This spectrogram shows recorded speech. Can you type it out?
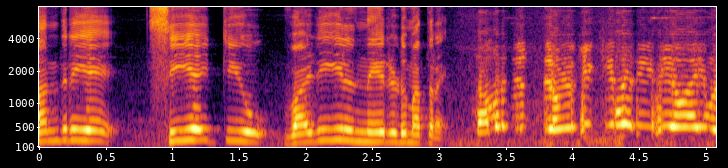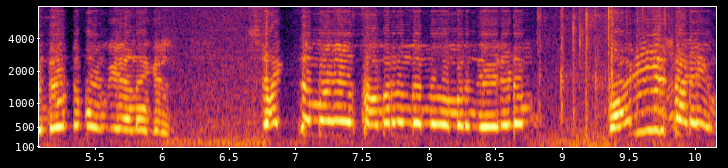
മന്ത്രിയെ സി ഐ ടി യു വഴിയിൽ നേരിടുമത്രേ. നമ്മൾ ദ്രോഹിക്കുന്ന രീതിയുമായി മുന്നോട്ട് പോവുകയാണെങ്കിൽ ശക്തമായ സമരം തന്നെ നമ്മൾ നേരിടും. വഴിയിൽ തടയും.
